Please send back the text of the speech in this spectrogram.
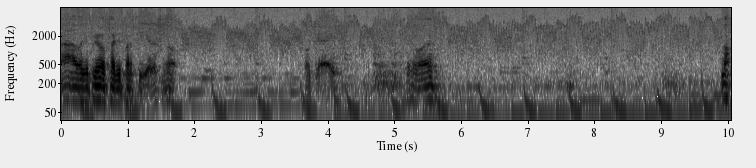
Ah, perché prima fai ripartire, se. Ok. Però, eh. No.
